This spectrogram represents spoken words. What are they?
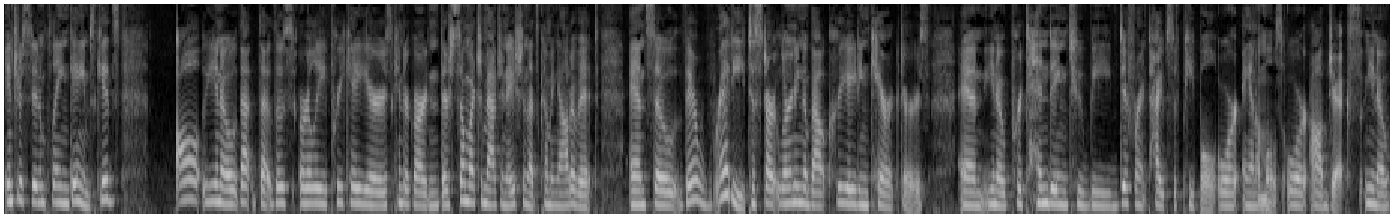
interested in playing games. Kids all you know that that those early pre-K years, kindergarten, there's so much imagination that's coming out of it. And so they're ready to start learning about creating characters and you know pretending to be different types of people or animals or objects, you know,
